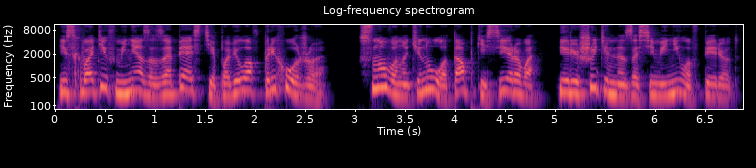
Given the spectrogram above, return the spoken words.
и схватив меня за запястье, повела в прихожую. Снова натянула тапки серого и решительно засеменила вперед.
